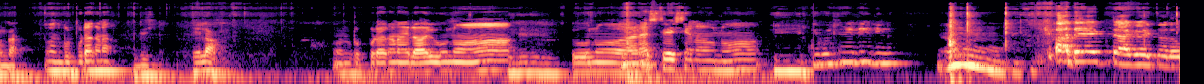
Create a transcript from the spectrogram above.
ಒಂದ. ಒಂದು ಕಣ ಇಲ್ಲ. ಒಂದು ಕಣ ಇಲ್ಲ ಇವನು. ಇವನು ಅನಸ್ಟೇಷನ್ ಅವನು. ಕರೆಕ್ಟ್ ಆಗೋಯ್ತು ಅದು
